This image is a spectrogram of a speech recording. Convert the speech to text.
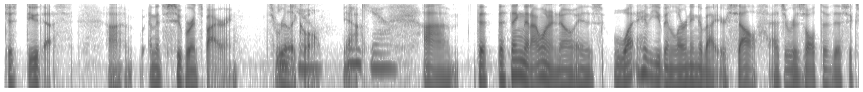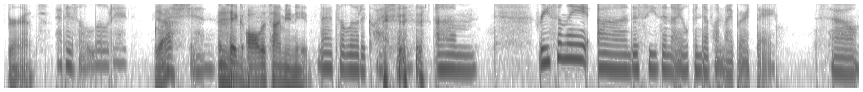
just do this. Um, and it's super inspiring. It's Thank really you. cool. Yeah. Thank you. Um, the the thing that I want to know is what have you been learning about yourself as a result of this experience? That is a loaded Yeah. question. And take Mhm. all the time you need. That's a loaded question. um, recently, uh, this season, I opened up on my birthday. So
